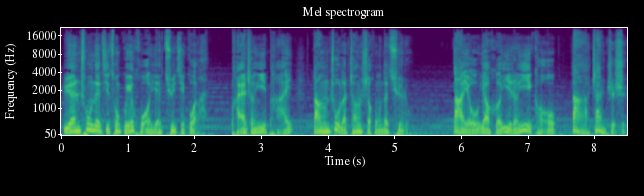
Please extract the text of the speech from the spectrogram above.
远处那几簇鬼火也聚集过来，排成一排，挡住了张世宏的去路，大有要和一人一狗大战之势。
